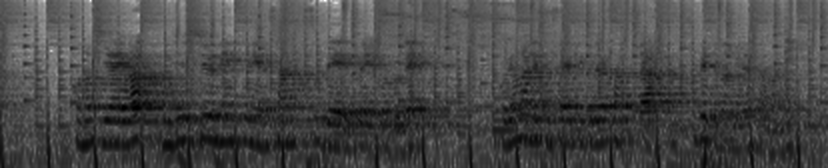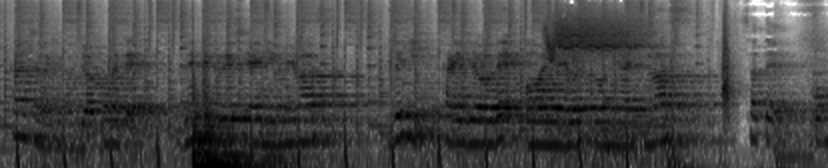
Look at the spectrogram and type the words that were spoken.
す。この試合は20周年記念サンクスデーということでこれまで支えてくださった全ての皆様に感謝の気持ちを込めて全力で試合に挑みます。ぜひ会場で応援よろしくお願いします。さて今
